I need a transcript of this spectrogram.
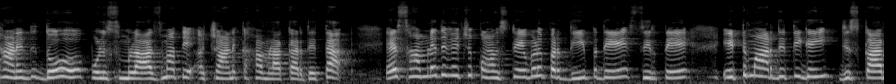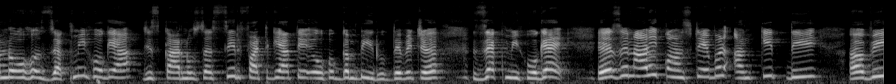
ਥਾਣੇ ਦੇ ਦੋ ਪੁਲਿਸ ਮੁਲਾਜ਼ਮਾਂ ਤੇ ਅਚਾਨਕ ਹਮਲਾ ਕਰ ਦਿੱਤਾ। ਇਸ ਹਮਲੇ ਦੇ ਵਿੱਚ ਕਾਂਸਟੇਬਲ ਪ੍ਰਦੀਪ ਦੇ ਸਿਰ ਤੇ ਇੱਟ ਮਾਰ ਦਿੱਤੀ ਗਈ, ਜਿਸ ਕਾਰਨ ਉਹ ਜ਼ਖਮੀ ਹੋ ਗਿਆ, ਜਿਸ ਕਾਰਨ ਉਸ ਦਾ ਸਿਰ ਫਟ ਗਿਆ ਤੇ ਉਹ ਗੰਭੀਰ ਰੂਪ ਦੇ ਵਿੱਚ ਜ਼ਖਮੀ ਹੋ ਗਿਆ ਇਸ ਦੇ ਨਾਲ ਹੀ ਕਾਂਸਟੇਬਲ ਅੰਕਿਤ ਦੀ ਵੀ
